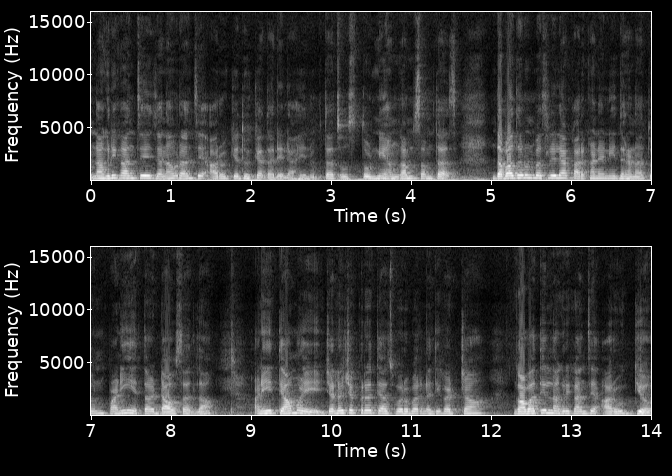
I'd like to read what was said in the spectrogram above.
नागरिकांचे जनावरांचे आरोग्य धोक्यात आलेले आहे. नुकताच ऊस तोडणी हंगाम संपताच दबा धरून बसलेल्या कारखान्यांनी धरणातून पाणी येता डाव साधला. आणि त्यामुळे जलचक्र त्याचबरोबर नदीकाठच्या गावातील नागरिकांचे आरोग्य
